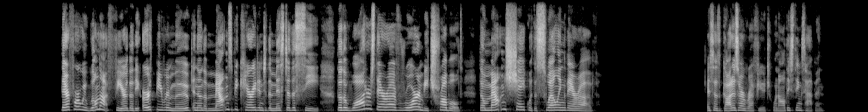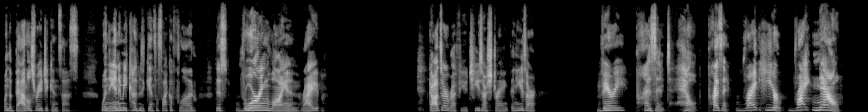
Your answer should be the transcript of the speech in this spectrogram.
Therefore, we will not fear, though the earth be removed, and though the mountains be carried into the midst of the sea, though the waters thereof roar and be troubled, though mountains shake with the swelling thereof. It says, God is our refuge when all these things happen, when the battles rage against us, when the enemy comes against us like a flood, this roaring lion, right? God's our refuge, He's our strength, and He is our very present help, present right here, right now,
